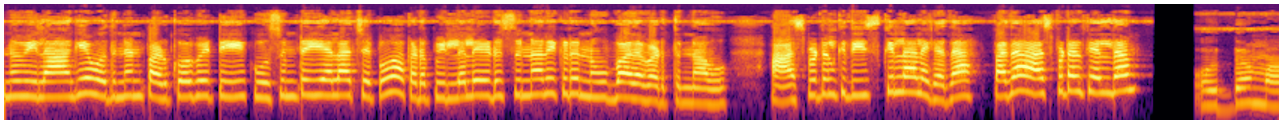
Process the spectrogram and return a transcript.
నువ్వు ఇలాగే వదినని పడుకోబెట్టి కూర్చుంటే ఎలా చెప్పు? అక్కడ పిల్లలు ఏడుస్తున్నారు ఇక్కడ నువ్వు బాధపడుతున్నావు. హాస్పిటల్కి తీసుకెళ్ళాలి కదా. పద హాస్పిటల్కి వెళ్దాం. వద్దమ్మా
